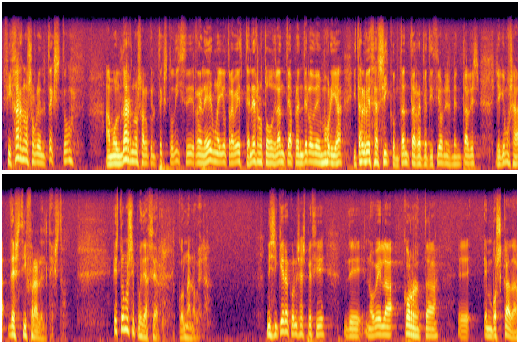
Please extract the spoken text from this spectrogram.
fijarnos sobre el texto, amoldarnos a lo que el texto dice, releer una y otra vez, tenerlo todo delante, aprenderlo de memoria y tal vez así, con tantas repeticiones mentales, lleguemos a descifrar el texto. Esto no se puede hacer con una novela, ni siquiera con esa especie de novela corta, eh, emboscada,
